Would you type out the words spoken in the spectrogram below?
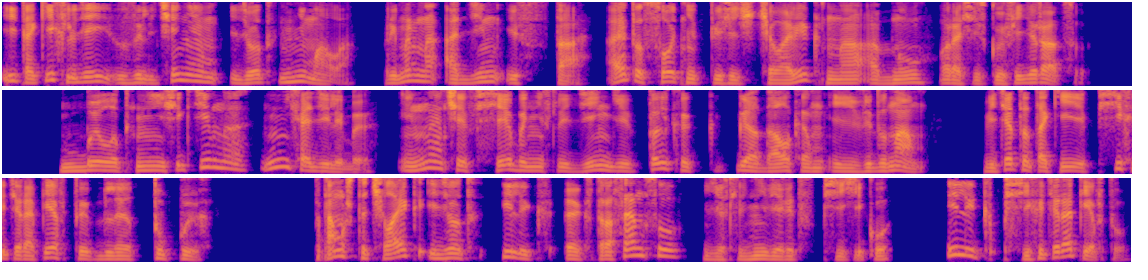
И таких людей за лечением идет немало, примерно один из ста, а это сотни тысяч человек на одну Российскую Федерацию. Было бы неэффективно, не ходили бы, иначе все бы несли деньги только к гадалкам и ведунам, ведь это такие психотерапевты для тупых. Потому что человек идет или к экстрасенсу, если не верит в психику, или к психотерапевту,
